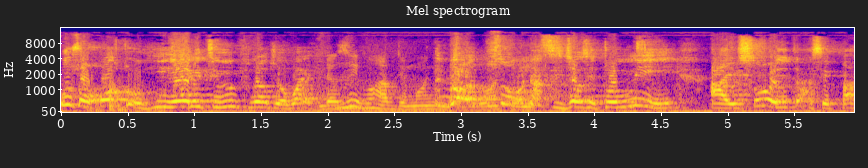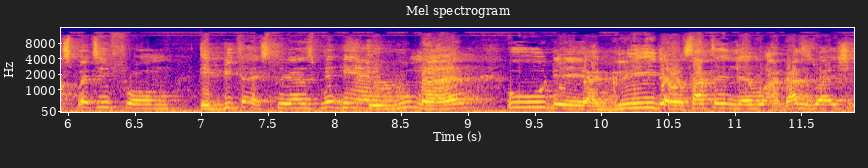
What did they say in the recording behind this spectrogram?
Who's supposed to inherit you if not your wife? Doesn't even have the money. that No, so to that just it. To me, I saw it as a perspective from a bitter experience. Maybe Yeah. a woman who they agreed on a certain level, and that is why she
